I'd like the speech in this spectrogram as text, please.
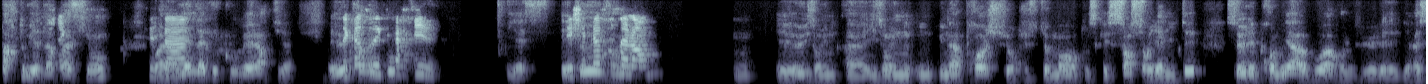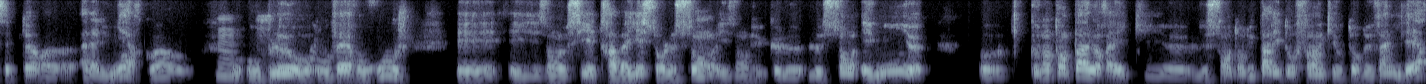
Partout, il y a de la passion, voilà, il y a de la découverte. Et eux, chacun son expertise. Yes. Et, chacun son talent. Mm. Et eux, ils ont, une, ils ont une, une, approche sur justement tout ce qui est sensorialité. C'est les premiers à avoir vu les, récepteurs euh, à la lumière, quoi. mm. au, bleu, au, vert, au rouge. Et, ils ont aussi travaillé sur le son. Et ils ont vu que le, son émis, euh, que n'entend pas l'oreille, qui, euh, le son entendu par les dauphins, qui est autour de 20 000 Hz,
